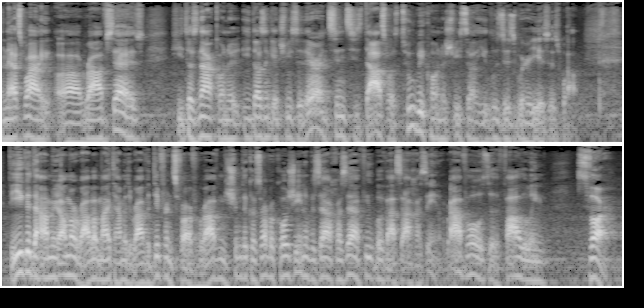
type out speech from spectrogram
And that's why uh, Rav says he does not going to, he doesn't get shvisa there, and since his das was to be kona shvisa, he loses where he is as well. My time. Rav holds the following svar.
